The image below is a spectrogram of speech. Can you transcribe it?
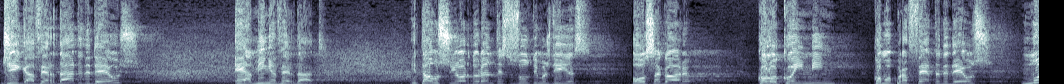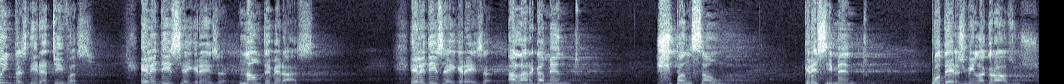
Diga: a verdade de Deus é a minha verdade. Então o Senhor, durante esses últimos dias, ouça agora, colocou em mim, como profeta de Deus, muitas diretivas. Ele disse à igreja: Não temerás. Ele disse à igreja: alargamento, expansão, crescimento, poderes milagrosos,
